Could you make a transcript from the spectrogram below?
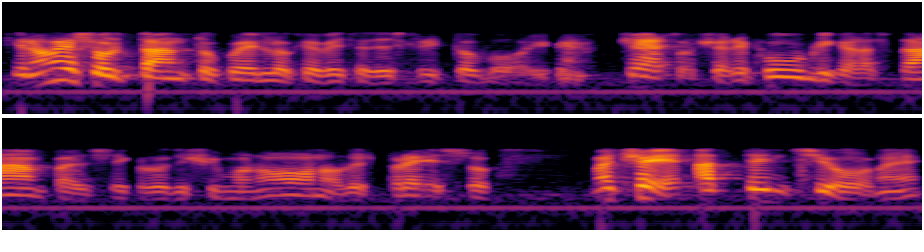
che non è soltanto quello che avete descritto voi. Certo, c'è Repubblica, la stampa, il secolo XIX, l'Espresso, ma c'è, attenzione,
